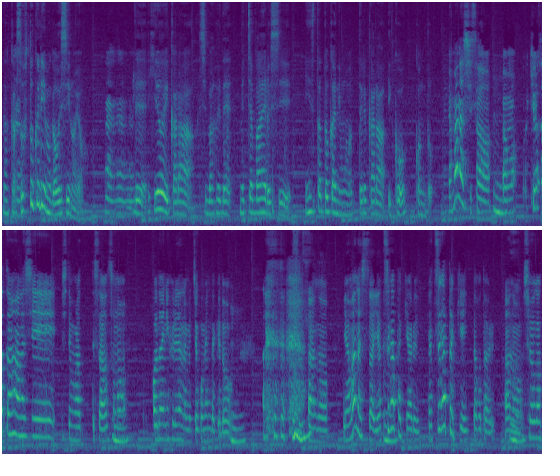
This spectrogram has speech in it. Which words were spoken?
なんかソフトクリームが美味しいのよ、うんうんうん。で広いから芝生でめっちゃ映えるしインスタとかにも載ってるから行こう今度。山梨さ、うん。清里の話してもらってさその話題に触れないのめっちゃごめんだけど、うん、うん。あの山梨さ八ヶ岳ある、八ヶ岳行ったことある。あの、うん。小学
